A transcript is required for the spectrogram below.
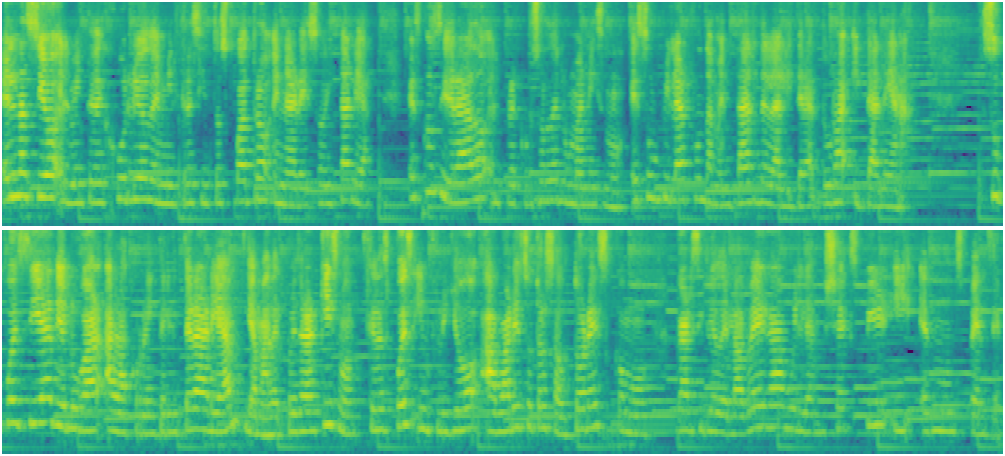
Él nació el 20 de julio de 1304 en Arezzo, Italia. Es considerado el precursor del humanismo. Es un pilar fundamental de la literatura italiana. Su poesía dio lugar a la corriente literaria llamada el petrarquismo, que después influyó a varios otros autores como Garcilio de la Vega, William Shakespeare y Edmund Spencer.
